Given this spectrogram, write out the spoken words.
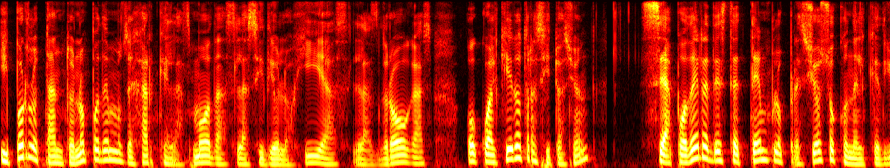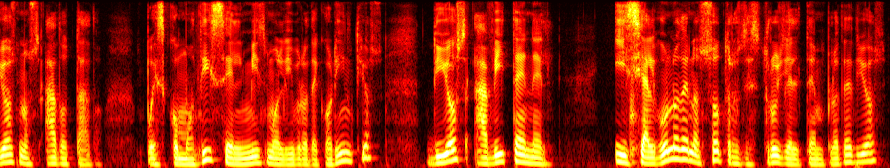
Y por lo tanto no podemos dejar que las modas, las ideologías, las drogas o cualquier otra situación se apodere de este templo precioso con el que Dios nos ha dotado, pues como dice el mismo libro de Corintios, Dios habita en él, y si alguno de nosotros destruye el templo de Dios,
